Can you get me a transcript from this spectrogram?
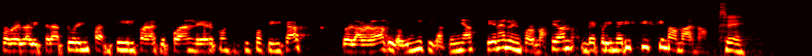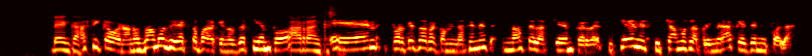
sobre la literatura infantil para que puedan leer con sus hijos y hijas. Pero la verdad, los niños y las niñas tienen la información de primerísima mano. Sí. Venga. Así que bueno, nos vamos directo para que nos dé tiempo. Arránquese. Eh, porque esas recomendaciones no se las quieren perder. Si quieren, escuchamos la primera, que es de Nicolás.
